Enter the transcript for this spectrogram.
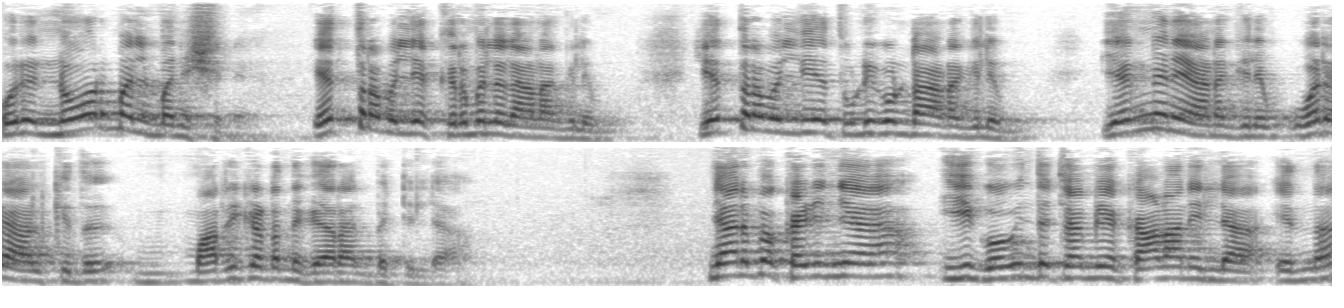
ഒരു നോർമൽ മനുഷ്യന് എത്ര വലിയ ക്രിമിനലാണെങ്കിലും എത്ര വലിയ തുണി കൊണ്ടാണെങ്കിലും എങ്ങനെയാണെങ്കിലും ഒരാൾക്കിത് മറികടന്ന് കയറാൻ പറ്റില്ല. ഞാനിപ്പോൾ കഴിഞ്ഞ ഈ ഗോവിന്ദസ്വാമിയെ കാണാനില്ല എന്ന്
